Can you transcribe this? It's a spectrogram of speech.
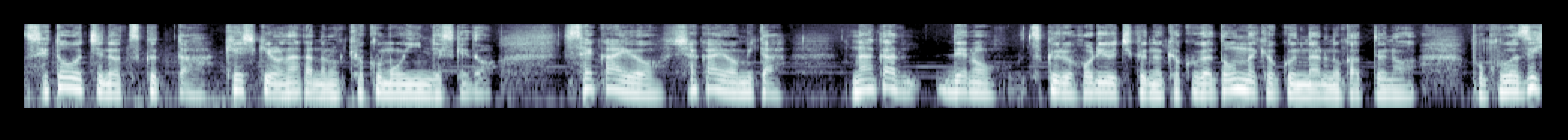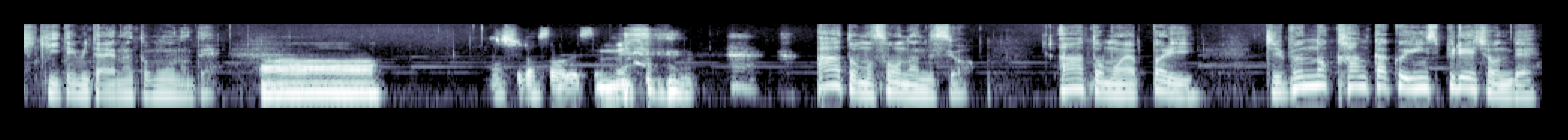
瀬戸内の作った景色の中での曲もいいんですけど、世界を、社会を見た中での作る堀内くんの曲がどんな曲になるのかっていうのは、僕はぜひ聴いてみたいなと思うので、ああ、面白そうですね。アートもそうなんですよ。アートもやっぱり自分の感覚、インスピレーションで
